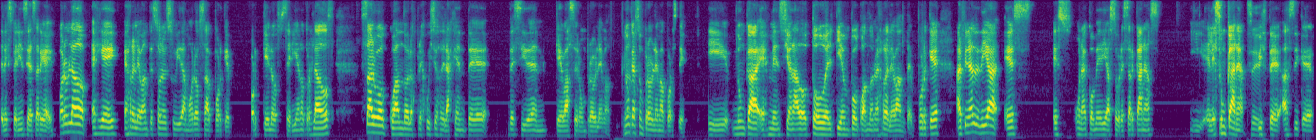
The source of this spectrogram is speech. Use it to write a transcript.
de la experiencia de ser gay. Por un lado, es gay, es relevante solo en su vida amorosa porque, porque lo sería en otros lados, salvo cuando los prejuicios de la gente deciden que va a ser un problema. Claro. Nunca es un problema por sí. Y nunca es mencionado todo el tiempo cuando no es relevante. Porque al final del día es, es una comedia sobre ser canas y él es un cana, Sí. ¿viste? Así que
